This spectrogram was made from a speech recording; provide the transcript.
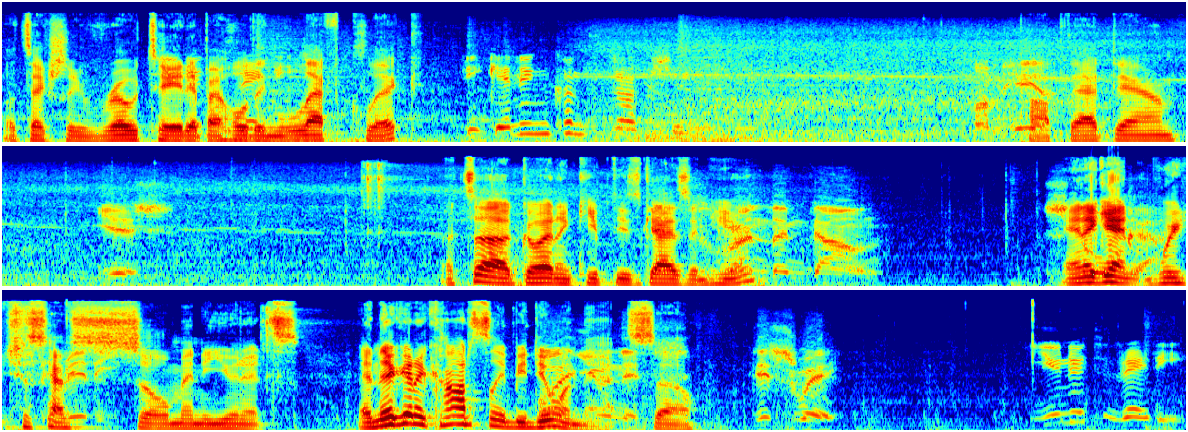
Let's actually rotate it by holding left click. Beginning construction. I'm here. Pop that down. Yes. Let's uh go ahead and keep these guys in here. Them down. And again, we just have ready. so many units, and they're gonna constantly be doing that. So, This way. Unit ready.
